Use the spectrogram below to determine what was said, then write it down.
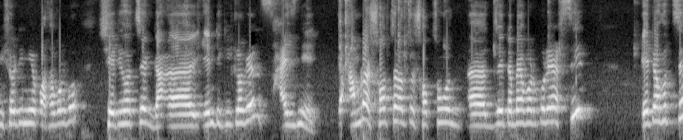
বিষয়টি নিয়ে কথা বলব, সেটি হচ্ছে এন্টি কিকলকের সাইজ নিয়ে। আমরা সচরাচর সবসময় যেটা ব্যবহার করে আসছি, এটা হচ্ছে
